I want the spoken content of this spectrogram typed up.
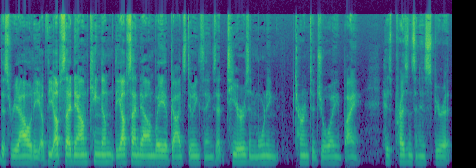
this reality of the upside down kingdom, the upside down way of God's doing things, that tears and mourning turn to joy by His presence and His Spirit.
